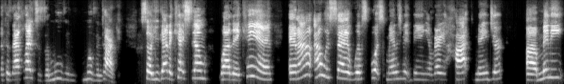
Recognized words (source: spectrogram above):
because athletics is a moving moving target. So you got to catch them while they can. And I, I would say with sports management being a very hot major, uh, many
